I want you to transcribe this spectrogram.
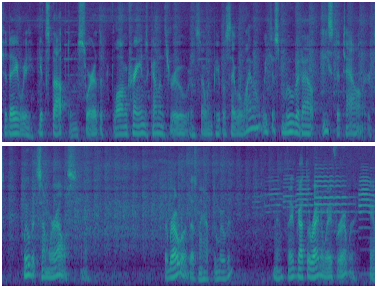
Today we get stopped and swear that long trains coming through, and so when people say, well, why don't we just move it out east of town or move it somewhere else? You know, the railroad doesn't have to move it. You know, they've got the right of way forever. You know,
